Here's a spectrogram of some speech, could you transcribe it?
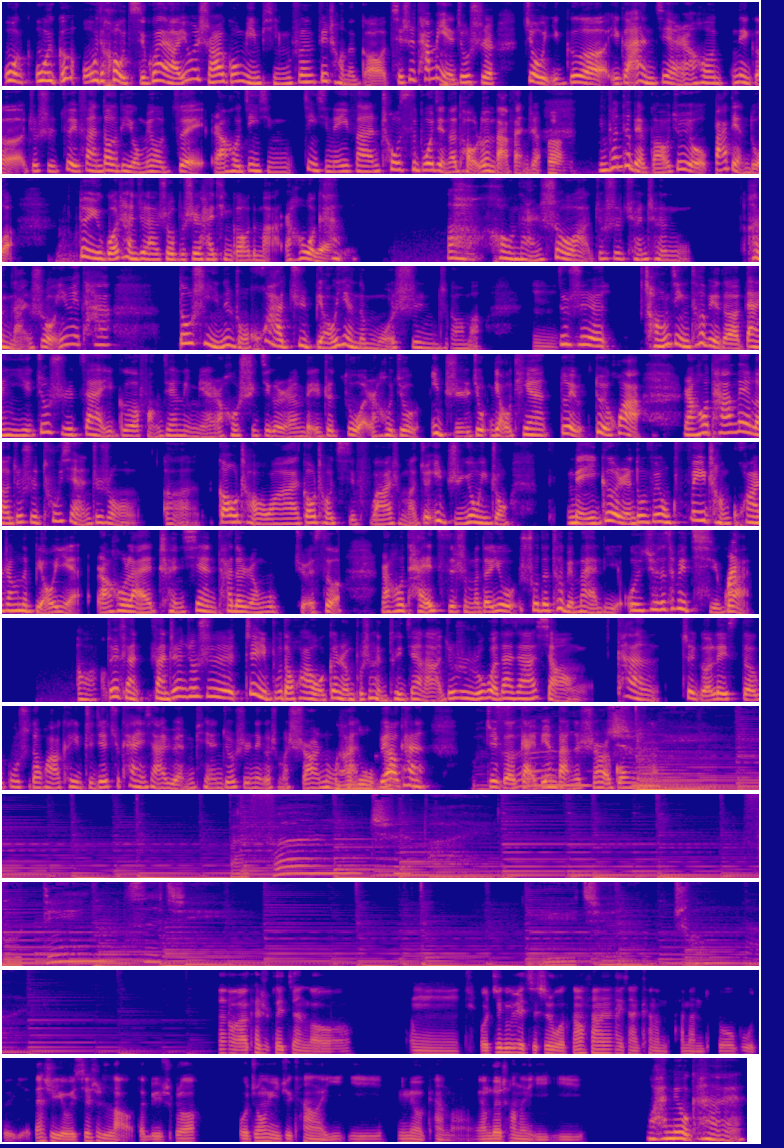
我我跟我好奇怪啊，因为十二公民评分非常的高，其实他们也就是就一个一个案件，然后那个就是罪犯到底有没有罪，然后进行进行了一番抽丝剥茧的讨论吧，反正评分特别高，就有八点多，对于国产剧来说不是还挺高的嘛。然后我看啊，好难受啊，就是全程很难受，因为它都是以那种话剧表演的模式，你知道吗？嗯，就是。场景特别的单一，就是在一个房间里面，然后十几个人围着坐，然后就一直就聊天对对话。然后他为了就是凸显这种呃高潮啊、高潮起伏啊什么，就一直用一种每一个人都用非常夸张的表演，然后来呈现他的人物角色，然后台词什么的又说的特别卖力，我就觉得特别奇怪。哦，对，反反正就是这一部的话，我个人不是很推荐啦。就是如果大家想。看这个类似的故事的话，可以直接去看一下原片，就是那个什么《十二怒汉》，不要看这个改编版的《十二公民》了。百分之百否定自己，一切重来。那我要开始推荐喽。嗯，我这个月其实我刚翻了一下，看了还蛮多部的也，但是有一些是老的，比如说我终于去看了《一一》，你没有看吗？杨德昌的《一一》。我还没有看哎，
